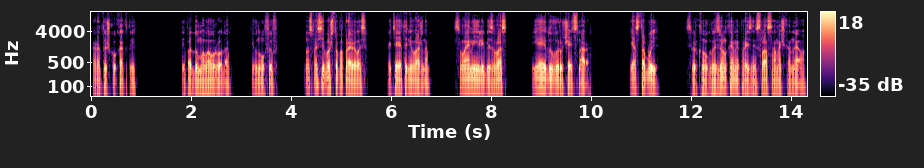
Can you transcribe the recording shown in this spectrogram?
коротышку, как ты. Ты подумала, урода, кивнул Фыф. Но спасибо, что поправилась. Хотя это не важно. С вами или без вас, я иду выручать Снара. Я с тобой, сверкнув глазенками, произнесла самочка Нео.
